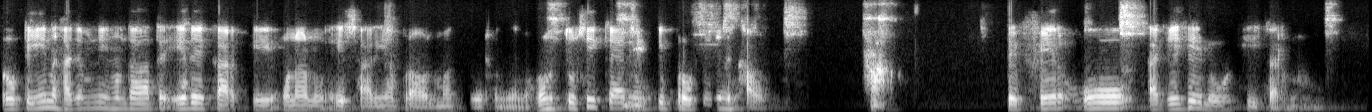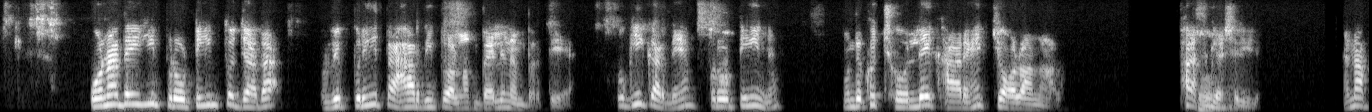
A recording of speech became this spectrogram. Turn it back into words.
ਪ੍ਰੋਟੀਨ ਹਜਮ ਨਹੀਂ ਹੁੰਦਾ ਤੇ ਇਹਦੇ ਕਰਕੇ ਉਹਨਾਂ ਨੂੰ ਇਹ ਸਾਰੀਆਂ ਪ੍ਰੋਬਲਮਾਂ ਕ੍ਰੀਏਟ ਹੁੰਦੀਆਂ ਨੇ। ਹੁਣ ਤੁਸੀਂ ਕਹਿ ਰਹੇ ਹੋ ਕਿ ਪ੍ਰੋਟੀਨ ਖਾਓ। ਹਾਂ। ਤੇ ਫਿਰ ਉਹ ਅਜਿਹੇ ਲੋਕ ਕੀ ਕਰਨ? ਉਹਨਾਂ ਦੇ ਜੀ ਪ੍ਰੋਟੀਨ ਤੋਂ ਜ਼ਿਆਦਾ ਵਿਪਰੀਤ ਆਹਾਰ ਦੀ ਪ੍ਰੋਬਲਮ ਪਹਿਲੇ ਨੰਬਰ ਤੇ ਹੈ। ਉਹ ਕੀ ਕਰਦੇ ਆ? ਪ੍ਰੋਟੀਨ ਹੁਣ ਦੇਖੋ ਛੋਲੇ ਖਾ ਰਹੇ ਚੌਲਾਂ ਨਾਲ ਫਸ ਗਿਆ। ਸਰੀਰ ਹੈਨਾ?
